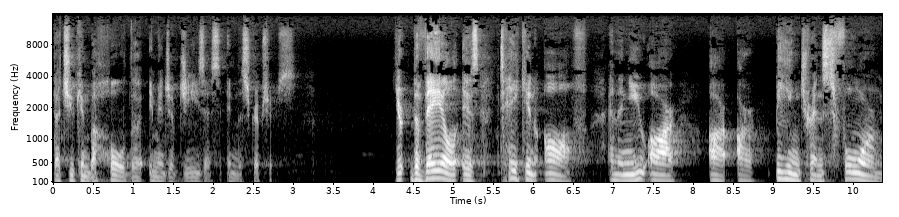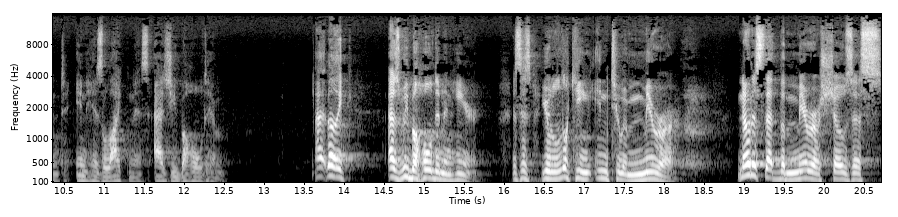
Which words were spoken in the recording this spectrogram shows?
that you can behold the image of Jesus in the scriptures. The veil is taken off, and then you are, are, are being transformed in his likeness as you behold him. Uh, like, as we behold him in here, it says you're looking into a mirror. Notice that the mirror shows us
